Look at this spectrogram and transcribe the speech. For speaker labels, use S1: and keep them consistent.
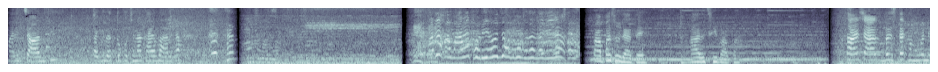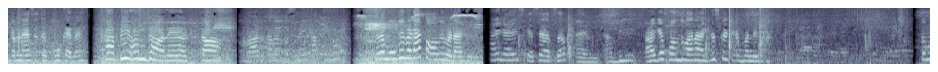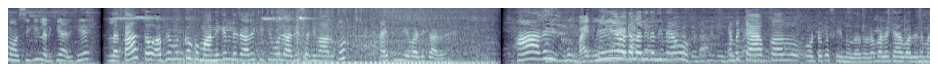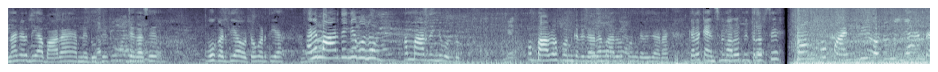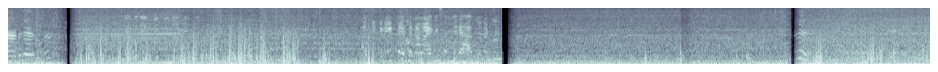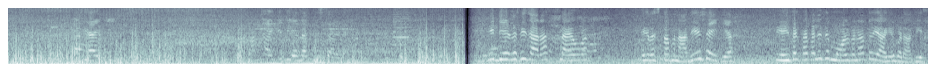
S1: हमारी चाल थी ताकि तो कुछ ना खाए बाहर का। अरे हमारा थोड़ी हो जो हमको बुरा लगेगा। पापा सो जाते हैं। आलसी पापा। साढ़े चार बजे तक हमको निकलना है जग्गू कहना है। अभी हम जा रहे हैं अट्टा। बाहर का मैं कुछ नहीं खाती हूँ। मेरा मुँह भी बड़ा है पाँव भी बड़ा है। हाय गाइस कैसे हैं आप सब? एंड अभी आ गया फ़ोन दोबारा आ गया उसका कैब वाले का तो मौसी की लड़की आ रही है लता। तो अभी हम उनको घुमाने के लिए ले जा रहे हैं क्योंकि वो जा रही है शनिवार को। आई थिंक ये वाली कार है। हाँ आ गई। यही है बगल वाली गली में है वो। यहाँ पे कैब का ऑटो का सीन हो रहा थोड़ा। पहले कैब वाले ने मना कर दिया अब आ रहा है। हमने दूसरी जगह से वो कर दिया ऑटो कर दिया। अरे मार देंगे बोलो। हम मार देंगे बोल। दो वो बार बार फ़ोन करे जा रहा है बार बार फ़ोन करे जा रहा है। कह रहा कैंसिल मारो अपनी तरफ़ से। तो हमको फाइनली ऑटो मिल गया हम बैठ गए इसमें
S2: अब कितने ही पैसे कमाएगी सब मेरे हाथ में रख
S1: ये डीएलएफ ही जा रहा फ्लाई ओवर एक रास्ता बना दिया सही किया। यहीं तक था, पहले जब मॉल बना तो ये आगे बढ़ा दिया।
